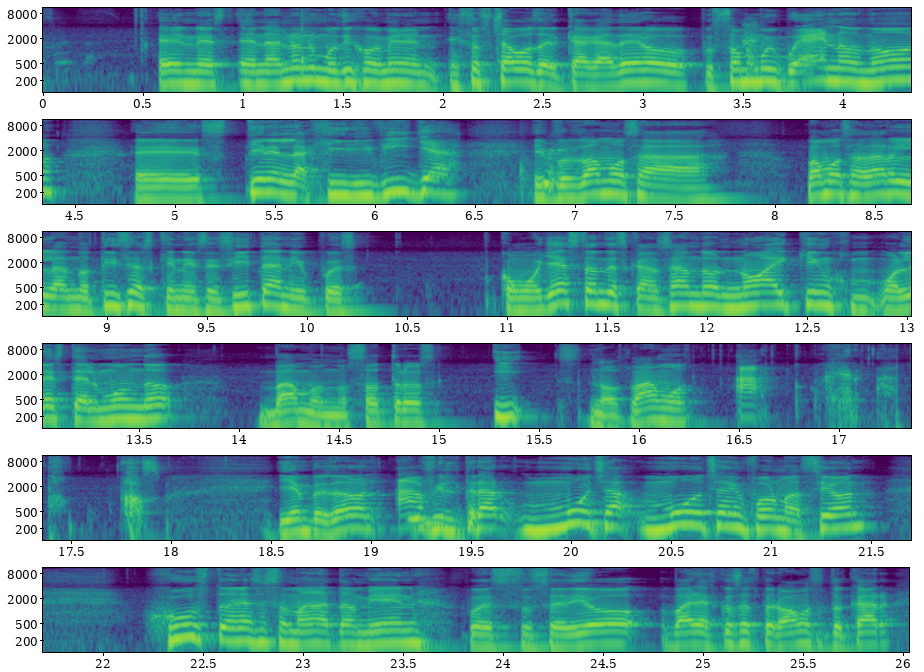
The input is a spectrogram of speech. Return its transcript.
en, en Anonymous dijo, miren, estos chavos del cagadero pues son muy buenos, ¿no? Eh, tienen la jiribilla y pues vamos a, vamos a darle las noticias que necesitan y pues como ya están descansando, no hay quien moleste al mundo, vamos nosotros y nos vamos a coger a todos. Y empezaron a filtrar mucha, mucha información. Justo en esa semana también, pues sucedió varias cosas, pero vamos a tocar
